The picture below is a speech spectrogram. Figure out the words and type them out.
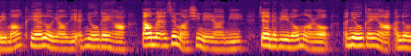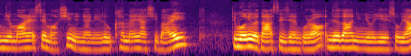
တွေမှာခရမ်းလွန်ရောင်ကြီးအညွှန်းကိန်းဟာ တာမန်အဆင့်မှာရှိနေနိုင်ပြီးကြံတပြည်လုံးမှာတော့အညွှန်းကိန်းဟာအလွန်မြင့်မားတဲ့အဆင့်မှာရှိနေနိုင်တယ်လို့ခန့်မှန်းရရှိပါတယ်။ဒီမိုးလေဝသအစီအစဉ်ကိုတော့အမျိုးသားညီညွတ်ရေးဆိုရာ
